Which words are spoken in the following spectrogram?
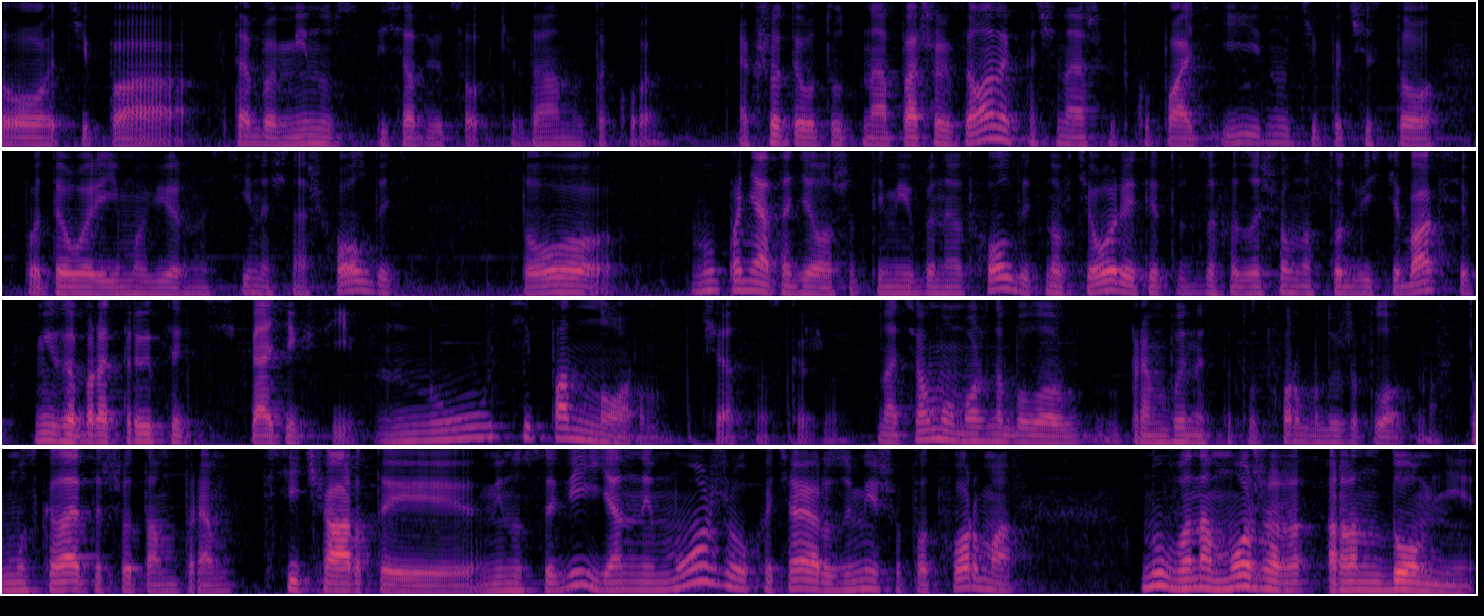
то, типа, в тебе мінус 50%, да? ну такое. Якщо ти отут на перших зелених починаєш відкупати, і, ну, типа, чисто по теорії ймовірності, і починаєш холдити, то, ну, понятне діло, що ти міг би не отхолдити, але в теорії ти тут зайшов на 100-200 баксів, міг забрати 35 іксів. Ну, типа, норм, чесно скажу. На цьому можна було прям винести платформу дуже плотно. Тому сказати, що там прям всі чарти мінусові, я не можу, хоча я розумію, що платформа. Ну, вона може рандомні,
